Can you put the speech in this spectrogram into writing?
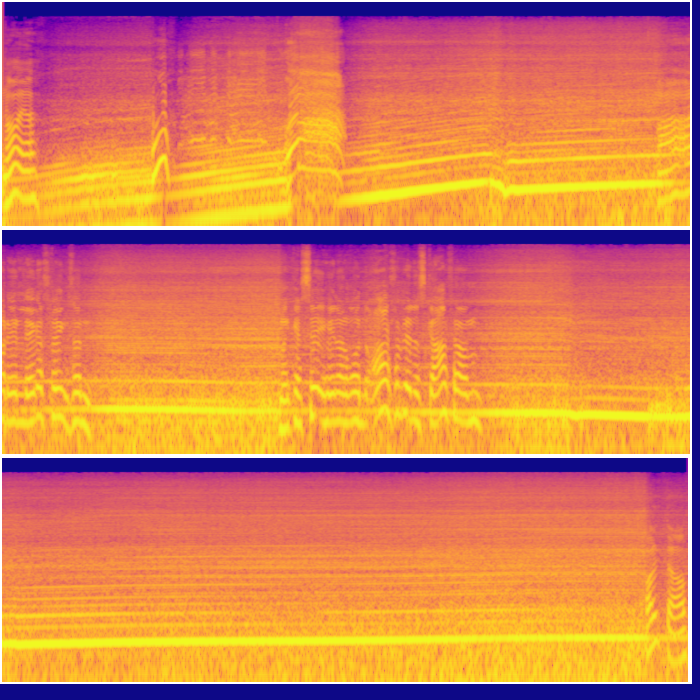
Nå ja. Uh! Ah! Åh, det er en lækker sving sådan. Man kan se hele rundt. Åh, så bliver det skarpt om. Hold da op.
